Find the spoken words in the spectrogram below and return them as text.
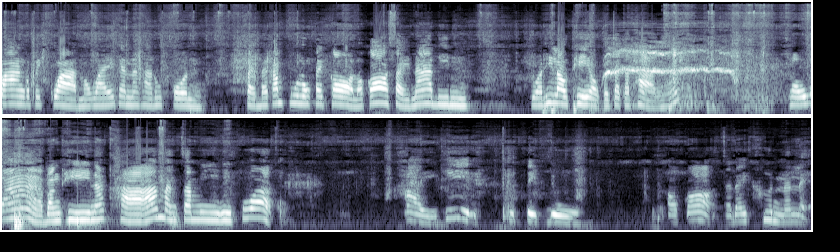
ว่างๆก็ไปกวาดมาไว้กันนะคะ ทุกคน ใส่ใบกล้ามปูลงไปก่อน แล้วก็ใส่หน้าดิน ตัวที่เราเทออกไปจากกระถางนะ เพราะว่าบางทีนะคะ มันจะมีพวกไข่ที่ติดติดอยู่ เขาก็จะได้ขึ้นนั่นแหละ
